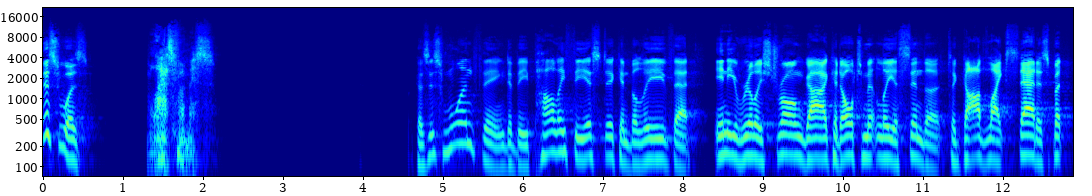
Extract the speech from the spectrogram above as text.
this was blasphemous. Because it's one thing to be polytheistic and believe that any really strong guy could ultimately ascend to, to godlike status. But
